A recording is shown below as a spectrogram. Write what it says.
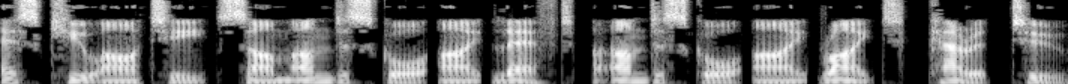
sqrt sum underscore i left a underscore i right caret 2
